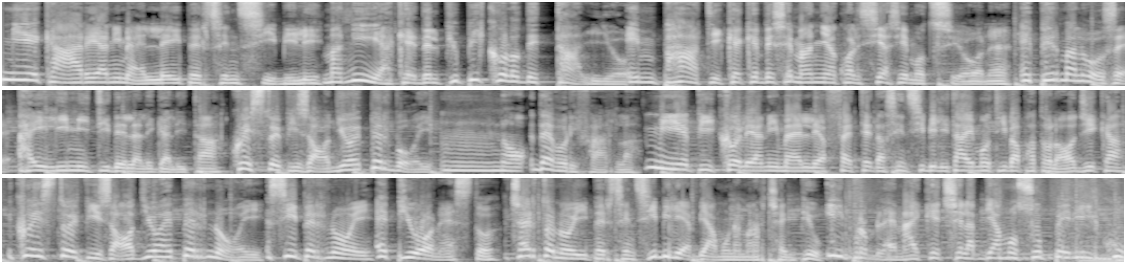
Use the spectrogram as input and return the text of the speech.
Mie care animelle ipersensibili, maniache del più piccolo dettaglio, empatiche che ve se magna qualsiasi emozione e permalose ai limiti della legalità, questo episodio è per voi. Mm, no, devo rifarla. Mie piccole animelle affette da sensibilità emotiva patologica, questo episodio è per noi. Sì, per noi, è più onesto. Certo noi ipersensibili abbiamo una marcia in più. Il problema è che ce l'abbiamo su per il culo.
